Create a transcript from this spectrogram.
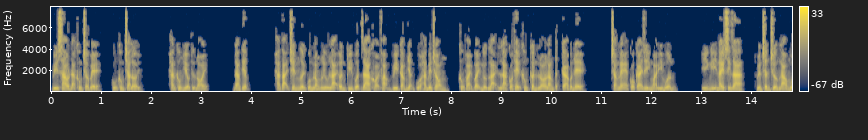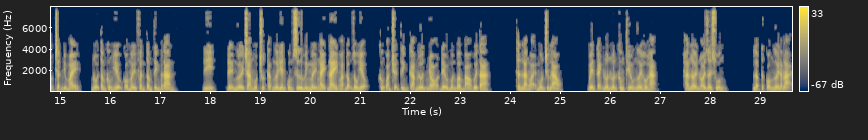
vì sao đã không trở về, cũng không trả lời. Hắn không hiểu tự nói. Đáng tiếc, hắn tại trên người cuồng long lưu lại ấn ký vượt ra khỏi phạm vi cảm nhận của hắn bên trong, không phải vậy ngược lại là có thể không cần lo lắng tất cả vấn đề. Chẳng lẽ có cái gì ngoài ý muốn? Ý nghĩ này sinh ra huyền chân trưởng lão một trận nhữ mày, nội tâm không hiểu có mấy phần tâm tình bất an. Đi, để người trang một chút các ngươi điên cùng sư minh mấy ngày nay hoạt động dấu hiệu, không quản chuyện tình cảm lớn nhỏ đều muốn bẩm báo với ta. Thân là ngoại môn trưởng lão, bên cạnh luôn luôn không thiếu người hầu hạ. Hắn lời nói rơi xuống, lập tức có người đáp lại.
